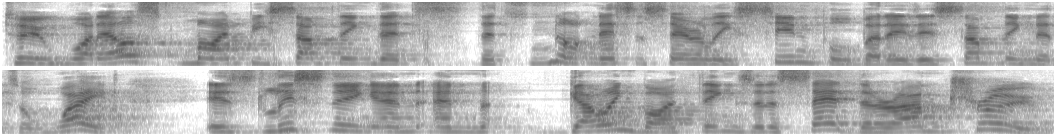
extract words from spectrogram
to what else might be something that's, that's not necessarily sinful, but it is something that's a weight, is listening and, and going by things that are said that are untrue,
